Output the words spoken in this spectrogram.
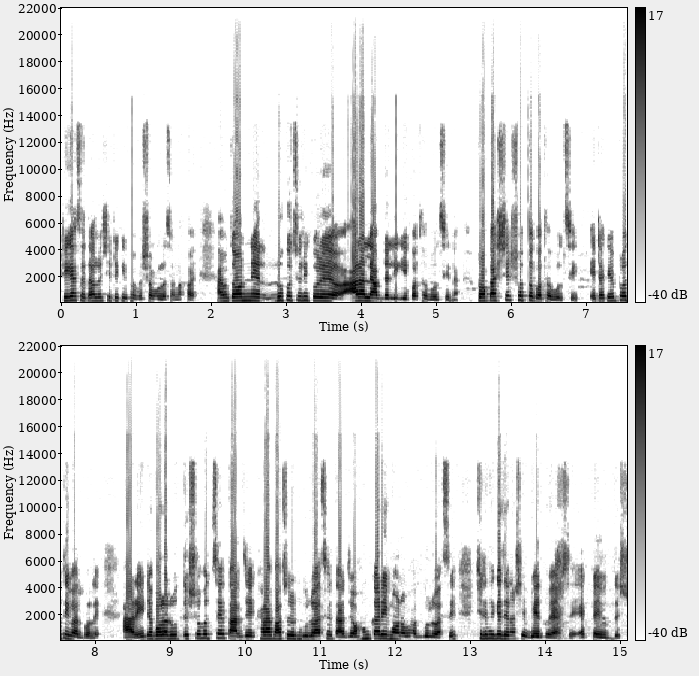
ঠিক আছে? তাহলে সেটা কীভাবে সমালোচনা হয়? আমি তো অন্যের লুকোচুরি করে আড়ালে আবডালে গিয়ে কথা বলছি না। প্রকাশ্যে সত্য কথা বলছি, এটাকে প্রতিবাদ বলে। আর এটা বলার উদ্দেশ্য হচ্ছে তার যে খারাপ আচরণগুলো আছে, তার যে অহংকারী মনোভাবগুলো আছে, সেটা থেকে যেন সে বের হয়ে আসে, একটাই উদ্দেশ্য।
